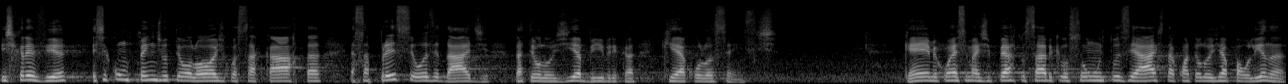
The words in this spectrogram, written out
escrever esse compêndio teológico, essa carta, essa preciosidade da teologia bíblica que é a Colossenses. Quem me conhece mais de perto sabe que eu sou um entusiasta com a teologia paulina.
